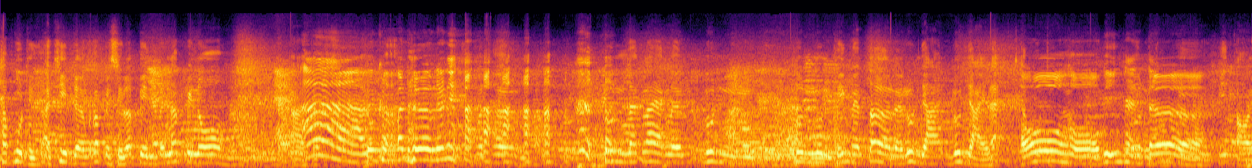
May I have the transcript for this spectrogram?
ถ้าพูดถึงอาชีพเดิมก็เป็นศิลปินเป็นนักเปียโนอ่าอ่าเป็นคนบันเทิงนะเนี่ยบันเทิง รุ่นแรก ๆ เลยรุ่นรุ่นรุ่นพิงแพนเตอร์เลยรุ่นใหญ่รุ่นใหญ่แล้วโอ้โหพิงแพนเตอร์พี่พี่ต่อย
